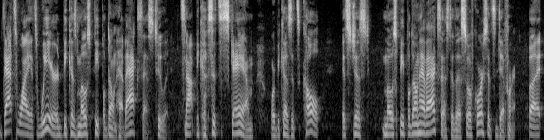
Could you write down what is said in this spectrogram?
that's why it's weird because most people don't have access to it. It's not because it's a scam or because it's a cult. It's just most people don't have access to this. So of course it's different. But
